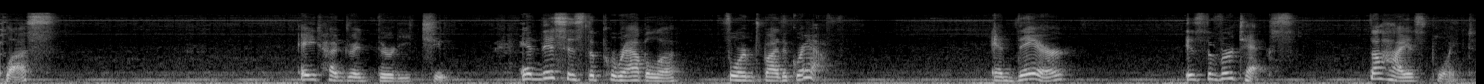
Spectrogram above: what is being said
plus 832. And this is the parabola formed by the graph. And there is the vertex the highest point.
